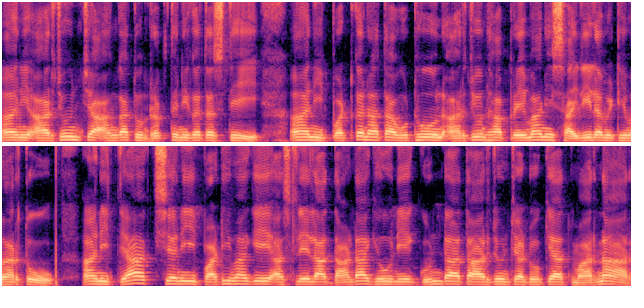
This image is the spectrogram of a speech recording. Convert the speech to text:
आणि अर्जुनच्या अंगातून रक्त निघत असते. आणि पटकन आता उठून अर्जुन हा प्रेमाने सायलीला मिठी मारतो. आणि त्या क्षणी पाठीमागे असलेला दांडा घेऊन एक गुंड आता अर्जुनच्या डोक्यात मारणार.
